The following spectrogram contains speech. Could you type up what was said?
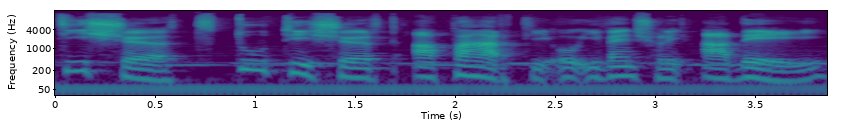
t-shirt, two t-shirts a party or eventually a day,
